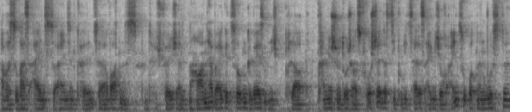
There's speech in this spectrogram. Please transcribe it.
Aber sowas eins zu eins in Köln zu erwarten, das ist natürlich völlig an den Haaren herbeigezogen gewesen. Und ich klar, kann mir schon durchaus vorstellen, dass die Polizei das eigentlich auch einzuordnen wusste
